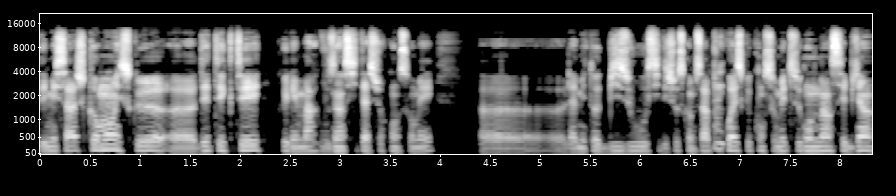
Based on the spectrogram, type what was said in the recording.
des messages. Comment est-ce que détecter que les marques vous incitent à surconsommer? Euh, la méthode bisou aussi, des choses comme ça. Pourquoi est-ce que consommer de seconde main, c'est bien,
